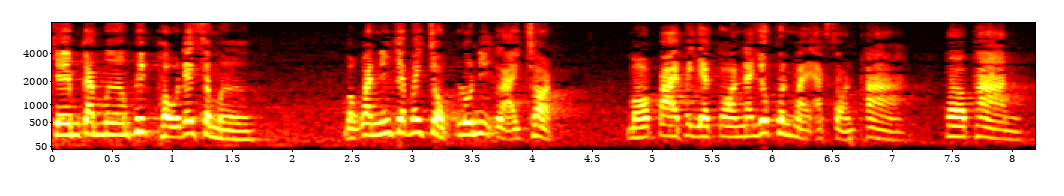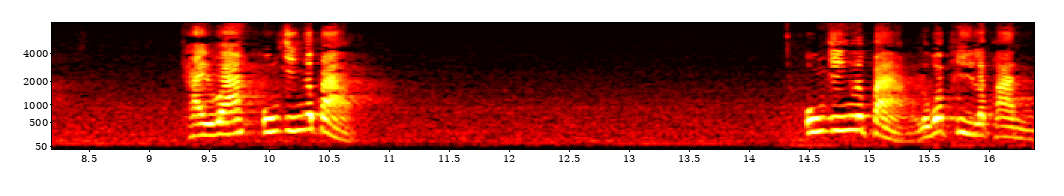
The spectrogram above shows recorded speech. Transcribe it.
เกมการเมืองพลิกโผได้เสมอ บอกวันนี้จะไม่จบลุ้นอีกหลายช็อต หมอปลายพยากรณ์นายกคนใหม่อักษรพา พอผ่าน ใครวะ อุ้งอิงก็เปล่า อุ้งอิงหรือเปล่า หรือว่าพีรพันธ์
